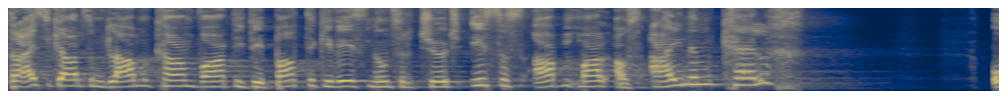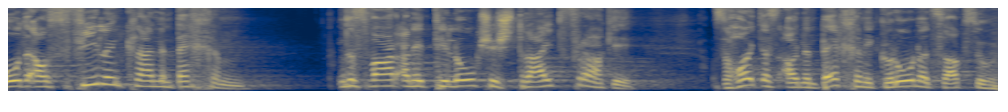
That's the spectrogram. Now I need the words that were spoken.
30 Jahren zum Glauben kam, war die Debatte gewesen in unserer Church, ist das Abendmahl aus einem Kelch oder aus vielen kleinen Bechern? Und das war eine theologische Streitfrage. Also heute aus einem Becher mit Corona, sagst du,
